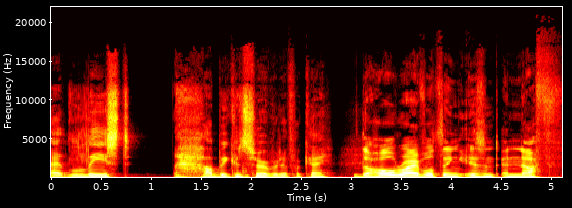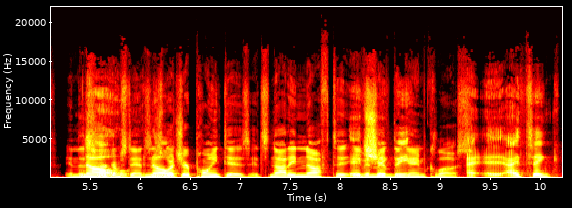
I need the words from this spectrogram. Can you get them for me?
At least, I'll be conservative, okay? the whole rival thing isn't enough in the No, circumstances. no. What your point is, it's not enough to even should make the be- game close. I, I think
